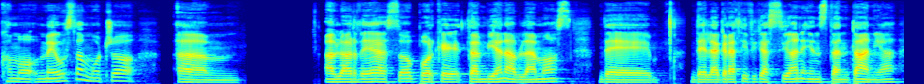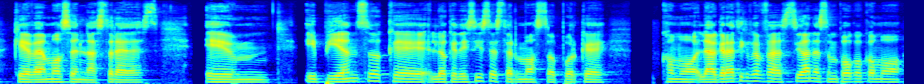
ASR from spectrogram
como, me gusta mucho hablar de eso porque también hablamos de, la gratificación instantánea que vemos en las redes. Em, y pienso que lo que decís es hermoso porque como la gratificación es un poco como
